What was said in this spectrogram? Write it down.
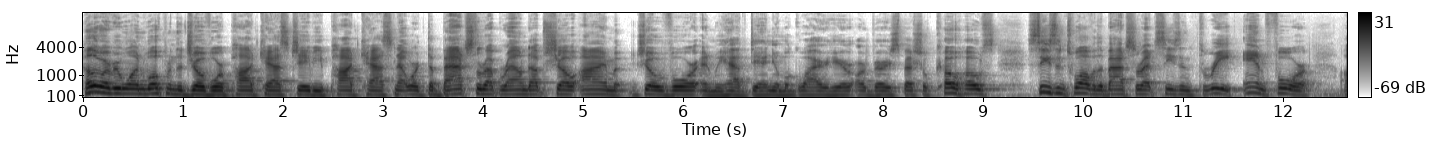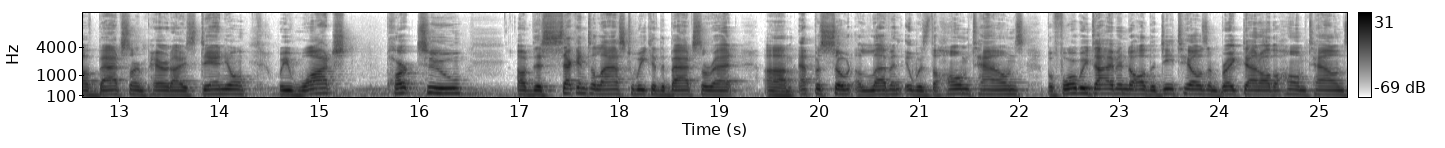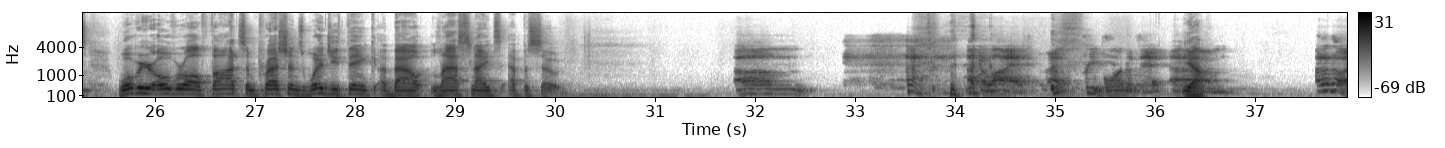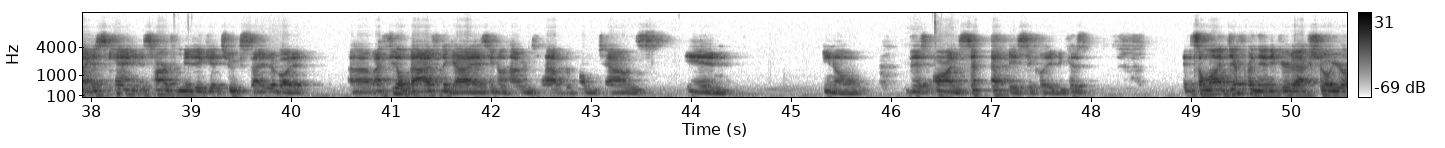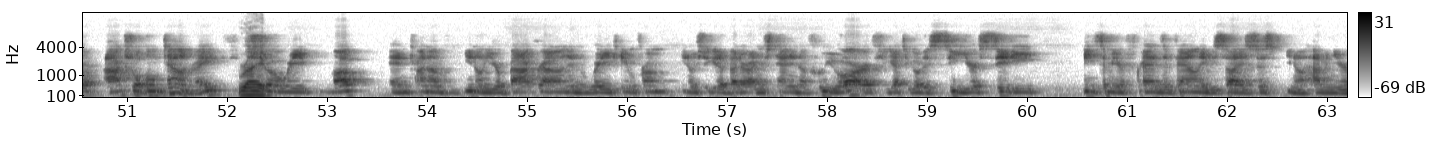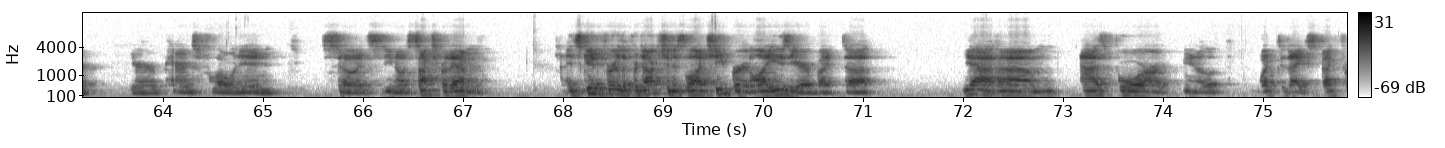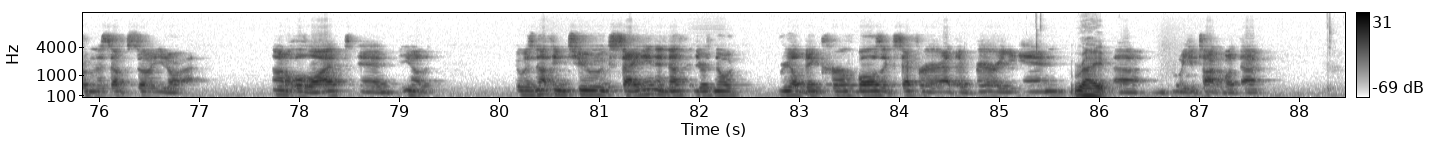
Hello, everyone. Welcome to the Joe Vore Podcast, JV Podcast Network, the Bachelorette Roundup Show. I'm Joe Vore, and we have Daniel Maguire here, our very special co host, season 12 of The Bachelorette, season 3 and 4 of Bachelor in Paradise. Daniel, we watched part two of this second to last week of The Bachelorette. Um, episode 11. It was the hometowns. Before we dive into all the details and break down all the hometowns, what were your overall thoughts, impressions? What did you think about last night's episode? Um, not gonna lie, I was pretty bored with it. Um, Yeah. I don't know. I just can't. It's hard for me to get too excited about it. Um, I feel bad for the guys, you know, having to have their hometowns in, you know, this on set basically because it's a lot different than if you're to show your actual hometown, right? Right. Show where you up and kind of you know your background and where you came from. You know, should get a better understanding of who you are if you get to go to see your city, meet some of your friends and family besides just you know having your your parents flowing in. So it's you know it sucks for them. It's good for the production. It's a lot cheaper and a lot easier. But uh, yeah, um, as for you know what did I expect from this episode? You know, not a whole lot, and you know it was nothing too exciting, and nothing. There's no real big curveballs except for at the very end. Right. Uh, we could talk about that.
